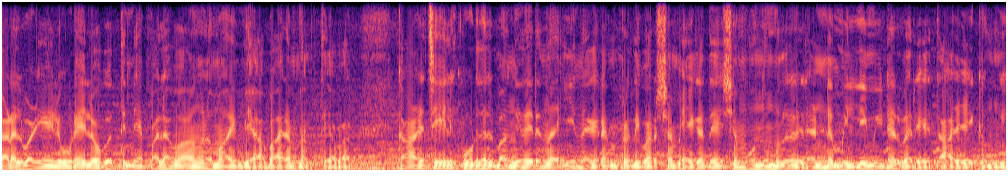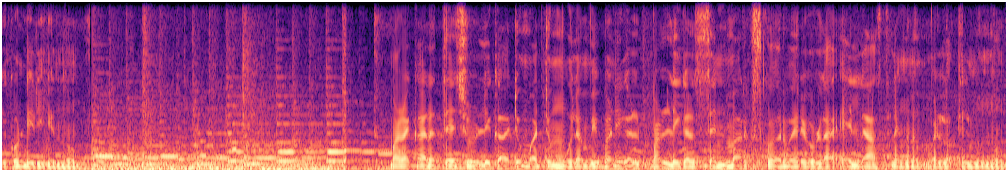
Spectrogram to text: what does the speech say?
കടൽ വഴിയിലൂടെ ലോകത്തിന്റെ പല ഭാഗങ്ങളുമായി വ്യാപാരം നടത്തിയവർ. കാഴ്ചയിൽ കൂടുതൽ ഭംഗി തരുന്ന ഈ നഗരം പ്രതിവർഷം ഏകദേശം ഒന്ന് മുതൽ രണ്ട് മില്ലിമീറ്റർ വരെ താഴേക്ക് മുങ്ങിക്കൊണ്ടിരിക്കുന്നു. മഴക്കാലത്തെ ചുഴലിക്കാറ്റും മറ്റും മൂലം വിപണികൾ പള്ളികൾ സെന്റ് മാർക്ക് സ്ക്വയർ വരെയുള്ള എല്ലാ സ്ഥലങ്ങളും വെള്ളത്തിൽ മുങ്ങും.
